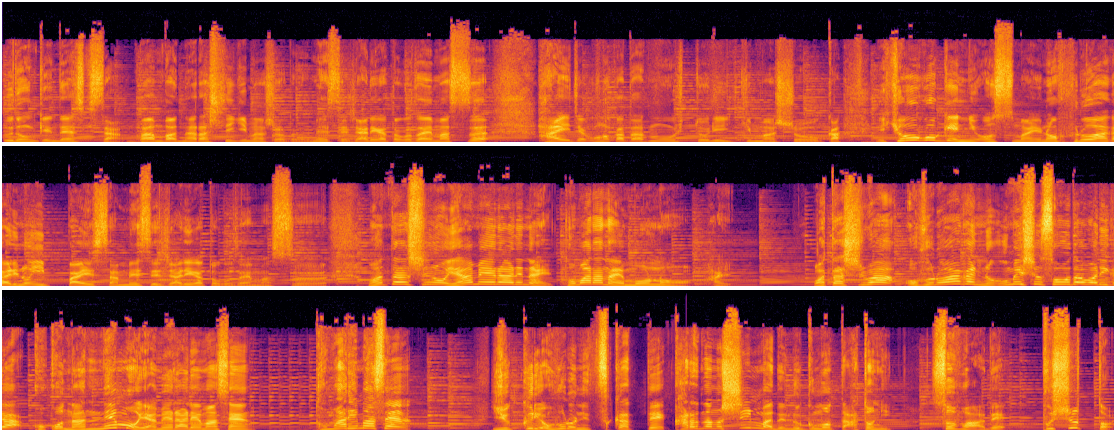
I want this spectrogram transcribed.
うどん県大好きさんバンバン鳴らしていきましょうということでメッセージありがとうございます。はいじゃあこの方もう一人いきましょうか。兵庫県にお住まいの風呂上がりの一杯さんメッセージありがとうございます。私のやめられない止まらないもの。はい。私はお風呂上がりの梅酒ソーダ割りがここ何年もやめられません。止まりません。ゆっくりお風呂に浸かって体の芯までぬくもった後にソファーでプシュッと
